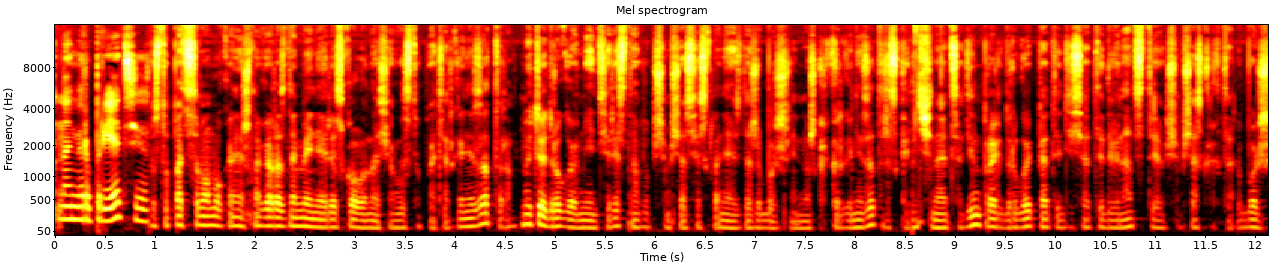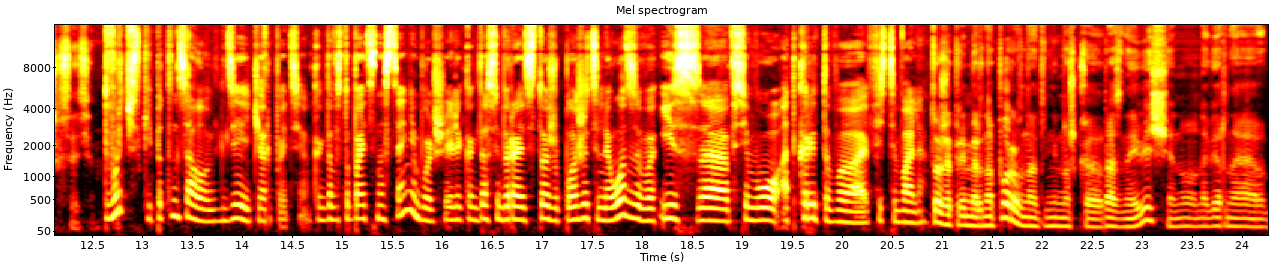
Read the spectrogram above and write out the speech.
на мероприятии? Выступать самому, конечно, гораздо менее рискованно, чем выступать организатором. Ну и то, и другое мне интересно. В общем, сейчас я склоняюсь даже больше немножко к организаторской. Начинается один проект, другой, пятый, десятый, двенадцатый. В общем, сейчас как-то больше с этим. Творческий потенциал где черпаете? Когда выступаете на сцене больше или когда собираете тоже положительные отзывы из э, всего открытого фестиваля? Тоже примерно поровну. Это немножко разные вещи, но, наверное,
